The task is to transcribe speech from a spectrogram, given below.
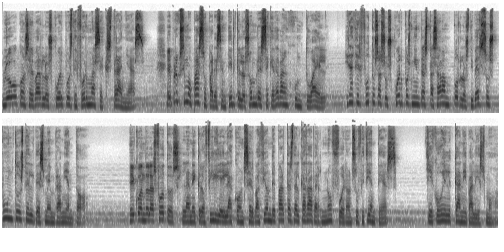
luego conservar los cuerpos de formas extrañas. El próximo paso para sentir que los hombres se quedaban junto a él era hacer fotos a sus cuerpos mientras pasaban por los diversos puntos del desmembramiento. Y cuando las fotos, la necrofilia y la conservación de partes del cadáver no fueron suficientes, llegó el canibalismo.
